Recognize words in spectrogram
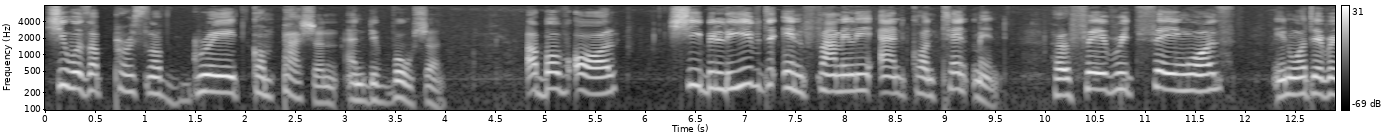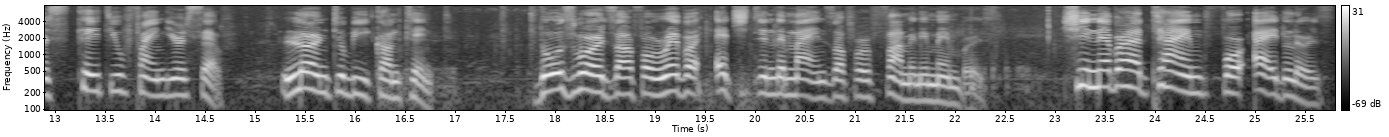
She was a person of great compassion and devotion. Above all, she believed in family and contentment. Her favorite saying was, In whatever state you find yourself, learn to be content. Those words are forever etched in the minds of her family members. She never had time for idlers,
